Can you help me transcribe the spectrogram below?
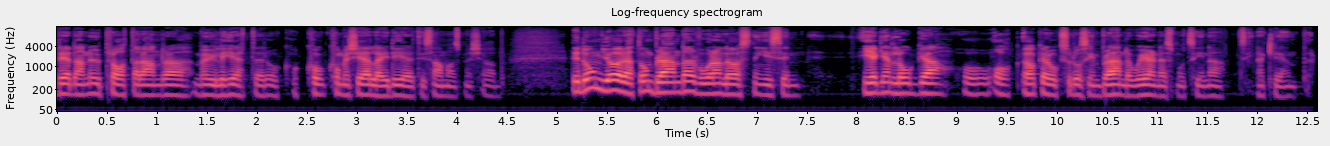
redan nu pratar andra möjligheter och, och kommersiella idéer tillsammans med SHAB. Det de gör är att de brandar vår lösning i sin egen logga och, och ökar också då sin brand awareness mot sina, sina klienter.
